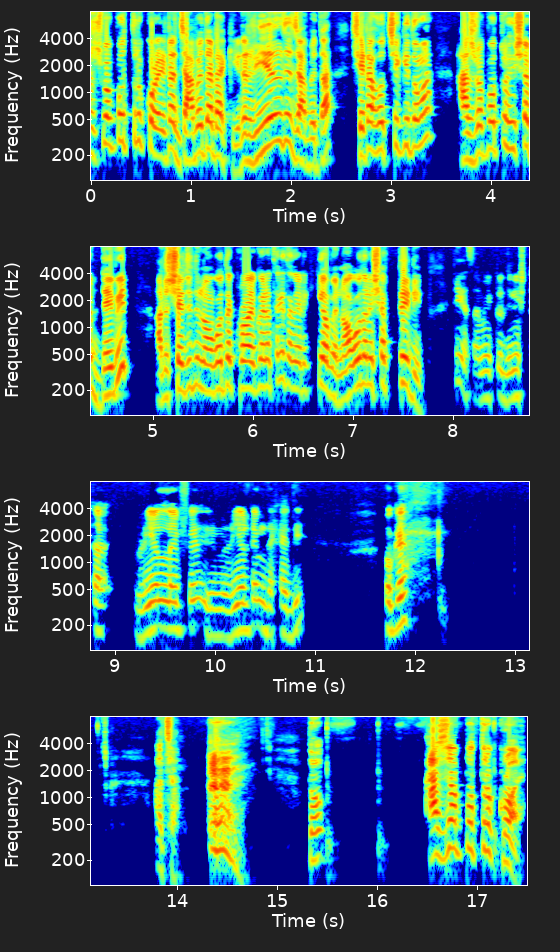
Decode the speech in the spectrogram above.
আসবাবপত্র ক্রয় এটা জাবেদাটা কি? এটা রিয়েল যে জাবেদা, সেটা হচ্ছে কি তোমার? আসবাবপত্র হিসাব ডেবিট আর সে যদি নগদে ক্রয় করে থাকে, তাহলে কি হবে? নগদান হিসাব ক্রেডিট ঠিক আছে, আমি একটু জিনিসটা রিয়েল লাইফে রিয়েল টাইম দেখাই দিই। ওকে আচ্ছা। তো, আসবাবপত্র ক্রয়।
